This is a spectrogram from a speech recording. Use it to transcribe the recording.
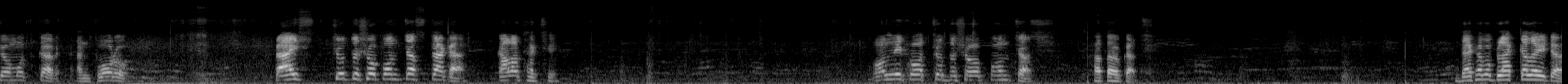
চমৎকার আর বড়। প্রাইস চোদ্দশো পঞ্চাশ টাকা, কালার থাকছে। অনলি ফর চোদ্দশো পঞ্চাশ, হাতাও কাজ। দেখাবো ব্ল্যাক কালার এটা।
